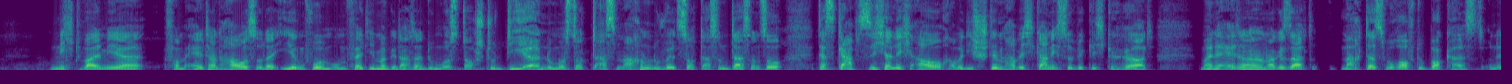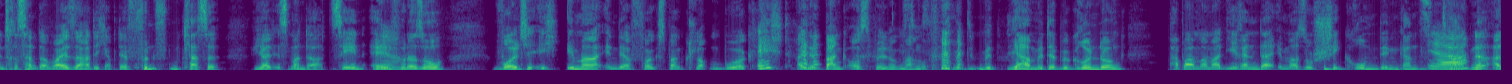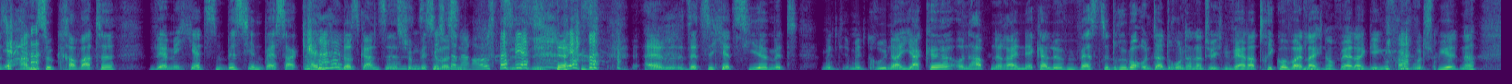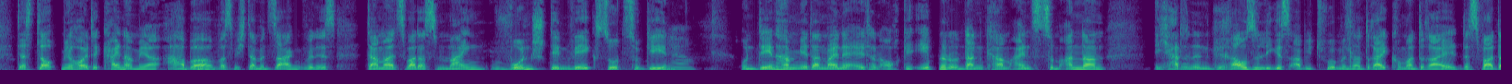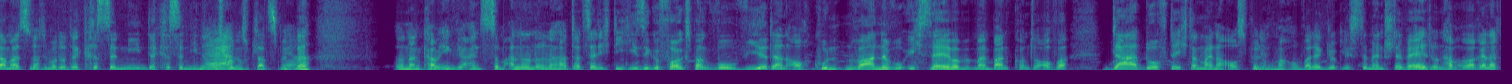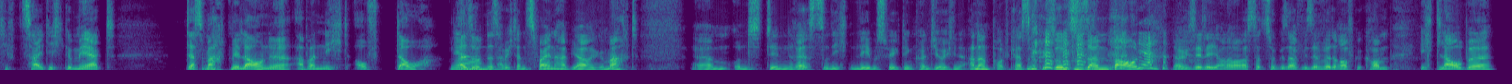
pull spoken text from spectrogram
Nicht, weil mir vom Elternhaus oder irgendwo im Umfeld jemand gedacht hat, du musst doch studieren, du musst doch das machen, du willst doch das und das und so. Das gab's sicherlich auch, aber die Stimmen habe ich gar nicht so wirklich gehört. Meine Eltern haben immer gesagt, mach das, worauf du Bock hast. Und interessanterweise hatte ich ab der fünften Klasse, wie alt ist man da? Zehn, elf Ja. oder so? Wollte ich immer in der Volksbank Kloppenburg Echt? eine Bankausbildung machen. Mit, mit, ja, mit der Begründung, Papa, Mama, die rennen da immer so schick rum den ganzen Ja. Tag, ne? Also Anzug, Krawatte. Wer mich jetzt ein bisschen besser kennt und das Ganze ist schon ein bisschen was. danach aus. äh, setze ich jetzt hier mit, mit, mit grüner Jacke und hab eine Rhein-Neckar-Löwen-Weste drüber und darunter natürlich ein Werder-Trikot, weil gleich noch Werder gegen Frankfurt spielt, ne? Das glaubt mir heute keiner mehr. Aber, was mich damit sagen will, ist, damals war das mein Wunsch, den Weg so zu gehen. Ja. Und den haben mir dann meine Eltern auch geebnet und dann kam eins zum anderen. Ich hatte ein grauseliges Abitur mit einer 3,3. Das war damals nach dem Motto der Christianin, der Christianin Ja, ja. Ausbildungsplatz mit, Ja. ne? Und dann kam irgendwie eins zum anderen und dann hat tatsächlich die hiesige Volksbank, wo wir dann auch Kunden waren, ne, wo ich selber mit meinem Bankkonto auch war, da durfte ich dann meine Ausbildung machen und war der glücklichste Mensch der Welt und habe aber relativ zeitig gemerkt, das macht mir Laune, aber nicht auf Dauer. Ja. Also das habe ich dann zweieinhalb Jahre gemacht. Ähm, und den restlichen Lebensweg, den könnt ihr euch in den anderen Podcast-Episoden zusammenbauen. Ja. Da habe ich sicherlich auch noch mal was dazu gesagt. Wie sind wir darauf gekommen? Ich glaube,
